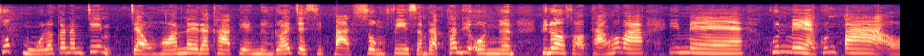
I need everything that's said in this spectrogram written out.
ซุปหมูแล้วก็น้ำจิ้ม แจ่วฮ้อนในราคาเพียง 170 บาท ส่งฟรีสำหรับท่านที่โอนเงิน พี่น้องสอบถามเข้ามาอีแม่คุณแม่คุณป้าอ๋อ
